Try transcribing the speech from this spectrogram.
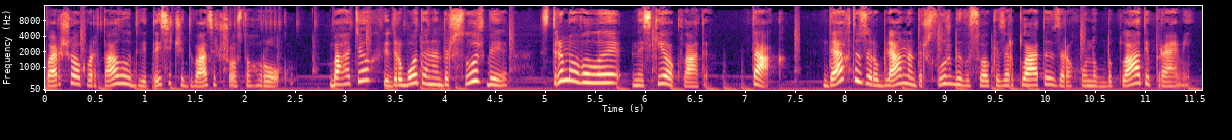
першого кварталу 2026 року. Багатьох від роботи на держслужбі стримували низькі оклади. Так, дехто заробляв на держслужбі високі зарплати за рахунок доплати премій.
